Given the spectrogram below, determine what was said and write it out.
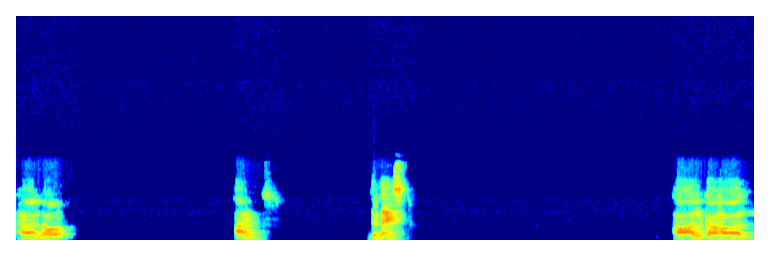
halo arenes the next. Alcohol.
